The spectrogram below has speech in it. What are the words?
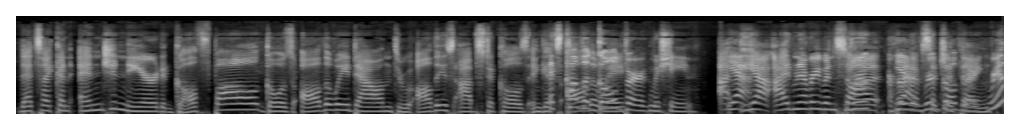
That's like an engineered golf ball, goes all the way down through all these obstacles and gets It's called all the, the way- Goldberg machine. I- yeah. yeah, I've never even saw Rube- heard yeah, of Rube such a thing. Really?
